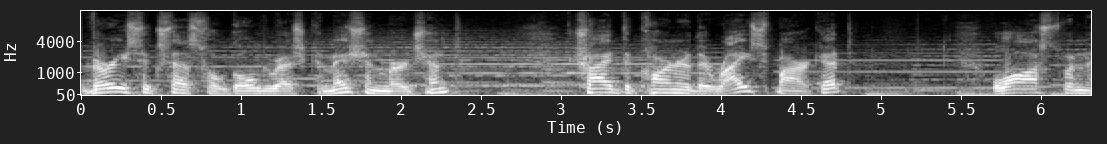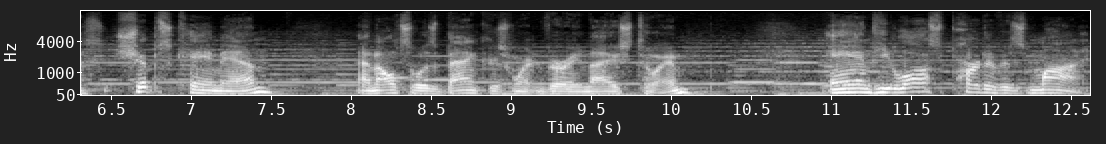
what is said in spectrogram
very successful gold rush commission merchant, tried to corner the rice market, lost when ships came in, and also his bankers weren't very nice to him, and he lost part of his mind.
